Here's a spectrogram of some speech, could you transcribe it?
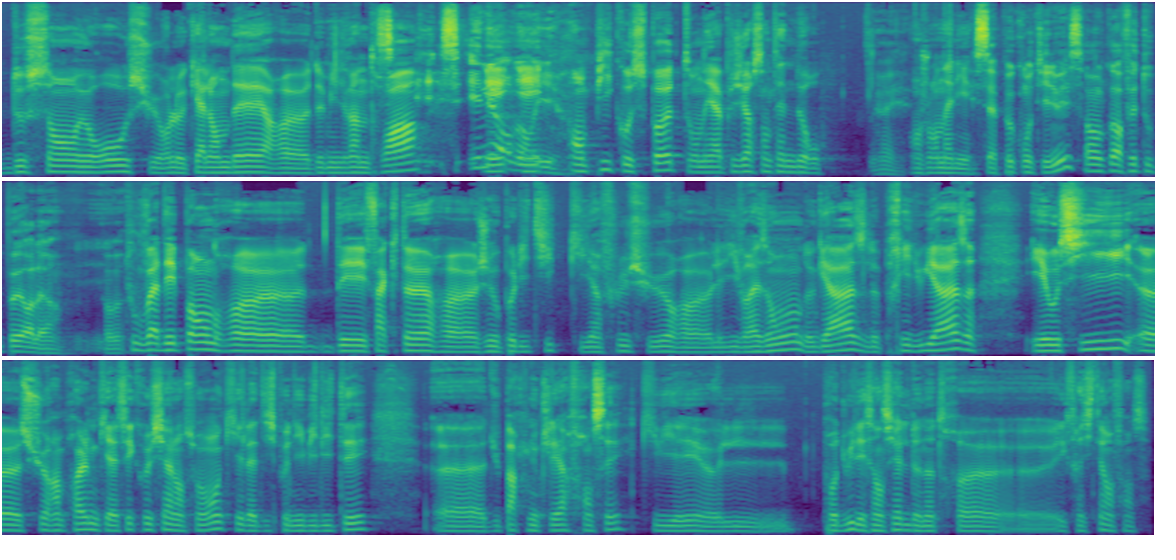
200 euros sur le calendaire 2023. C'est énorme, et, en pic au spot, on est à plusieurs centaines d'euros en journalier. ça peut continuer, ça a encore? Fait tout peur là. Tout va dépendre euh, des facteurs euh, géopolitiques qui influent sur euh, les livraisons de gaz, le prix du gaz, et aussi sur un problème qui est assez crucial en ce moment, qui est la disponibilité du parc nucléaire français, qui est produit l'essentiel de notre électricité en France.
